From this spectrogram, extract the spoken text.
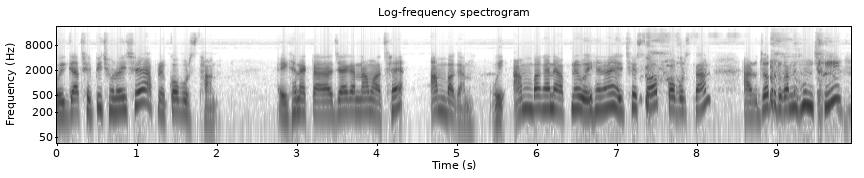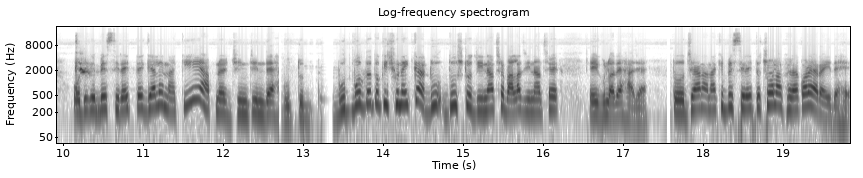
ওই গাছের পিছনে রয়েছে আপনার কবরস্থান। এইখানে একটা জায়গার নাম আছে আমবাগান। ওই আমবাগানে আপনার ওইখানে হচ্ছে সব কবরস্থান। আর যতটুকু আমি শুনছি, ওদিকে বেশি রাইতে গেলে নাকি আপনার জিন টিন দেখা টুত- ভূত বলতে তো কিছু নেই কা দুষ্ট জিন আছে, বালা জিন আছে, এইগুলা দেখা যায়। তো যারা নাকি বেশি রাইতে চলাফেরা করে, এরাই দেখে।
